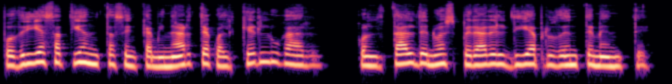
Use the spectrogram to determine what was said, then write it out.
podrías a tientas encaminarte a cualquier lugar con tal de no esperar el día prudentemente.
